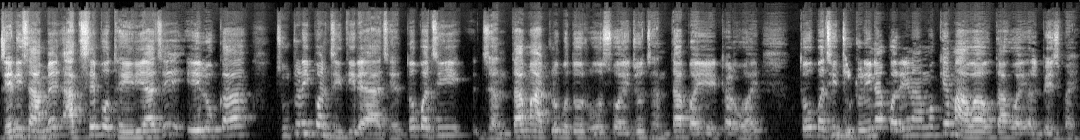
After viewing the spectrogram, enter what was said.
જેની સામે આક્ષેપો થઈ રહ્યા છે એ લોકો ચૂંટણી પણ જીતી રહ્યા છે. તો પછી જનતામાં આટલો બધો રોષ હોય જો જનતા ભય હેઠળ હોય તો પછી ચૂંટણીના પરિણામો કેમ આવા આવતા હોય અલ્પેશભાઈ?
